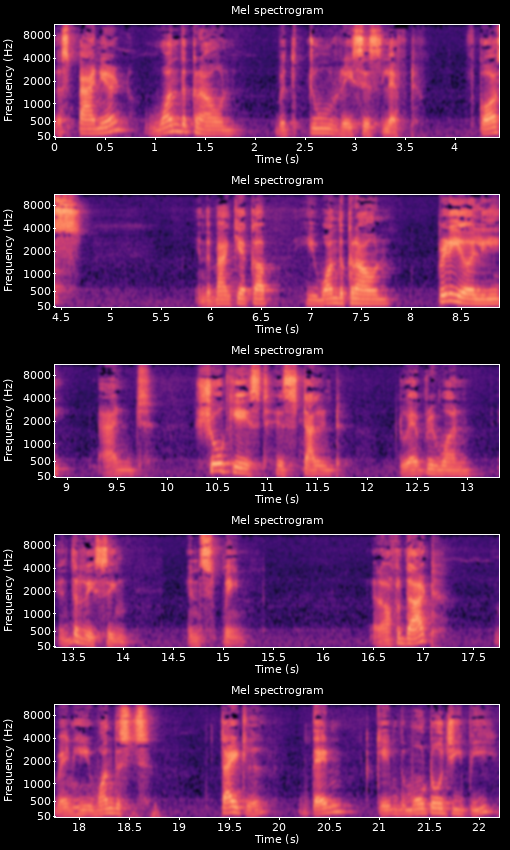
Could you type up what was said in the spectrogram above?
The Spaniard won the crown with two races left. Of course, in the Bankia Cup, he won the crown pretty early and showcased his talent to everyone in the racing in Spain. And after that, when he won this title, then came the MotoGP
